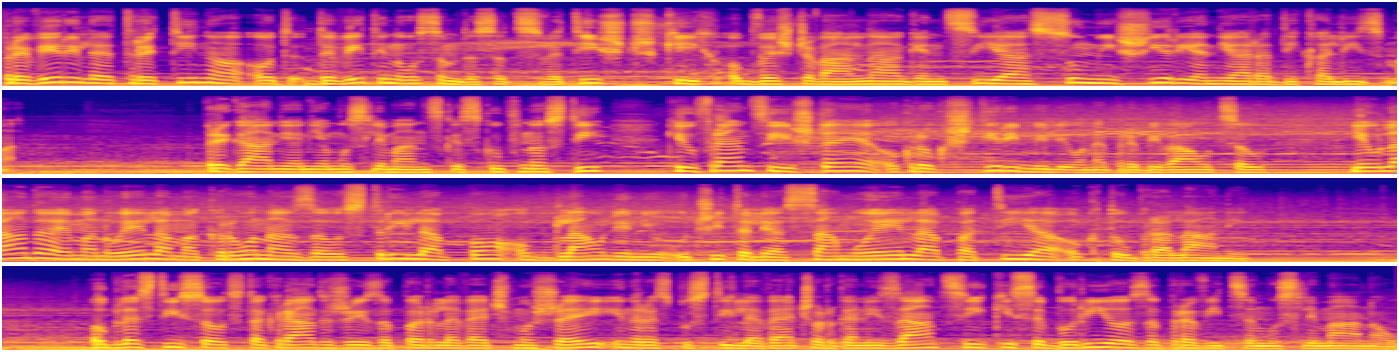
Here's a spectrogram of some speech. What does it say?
preverile tretjino od 89 svetišč, ki jih obveščevalna agencija sumi širjenja radikalizma. Preganjanje muslimanske skupnosti, ki v Franciji šteje okrog 4 milijone prebivalcev, je vlada Emanuela Makrona zaostrila po obglavljanju učitelja Samuela Patija oktobra lani. Oblasti so od takrat že zaprle več mošej in razpustile več organizacij, ki se borijo za pravice muslimanov.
